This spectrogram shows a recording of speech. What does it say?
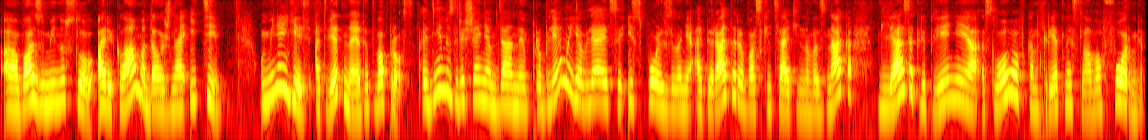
э, базу минус-слов, а реклама должна идти? У меня есть ответ на этот вопрос. Одним из решений данной проблемы является использование оператора восклицательного знака для закрепления слова в конкретной словоформе.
